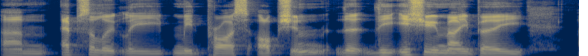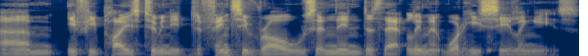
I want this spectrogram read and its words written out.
Um, absolutely mid price option. The the issue may be um, if he plays too many defensive roles, and then does that limit what his ceiling is?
